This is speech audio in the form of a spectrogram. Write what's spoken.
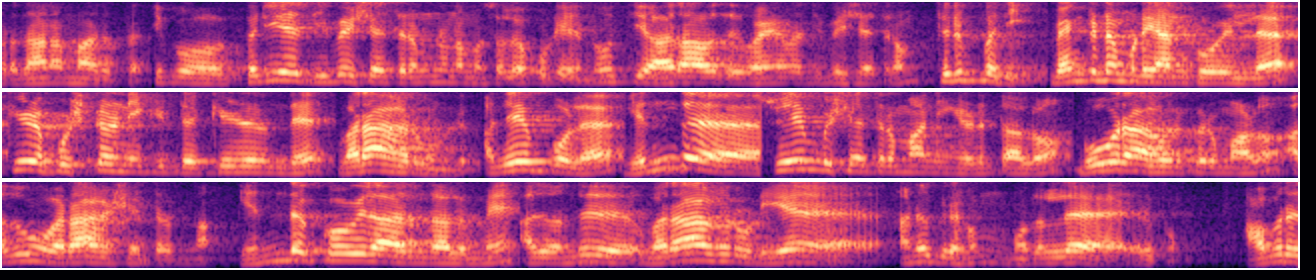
பிரதானமாக இருப்பார் இப்போ பெரிய திவ்யக்ஷேத்திரம்னு நம்ம சொல்லக்கூடிய நூற்றி ஆறாவது வைணவ திவ்யக்ஷேத்திரம் திருப்பதி வெங்கடமுடையான் கோயிலில் கீழே புஷ்கரணி கிட்ட கீழே இருந்து வராகர் உண்டு. அதே போல எந்த சுயம்பு கஷேத்திரமா நீங்கள் எடுத்தாலும் பூவராகர் பெருமாளும் அதுவும் வராக கஷேத்திரம் தான். எந்த கோவிலாக இருந்தாலுமே அது வந்து வராகருடைய அனுகிரகம் முதல்ல இருக்கும். அவரை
